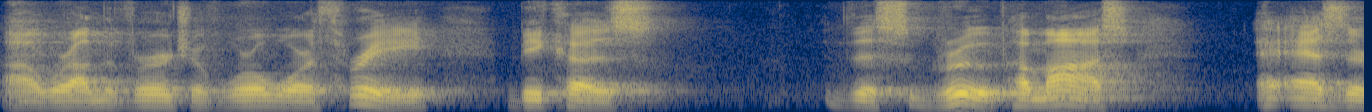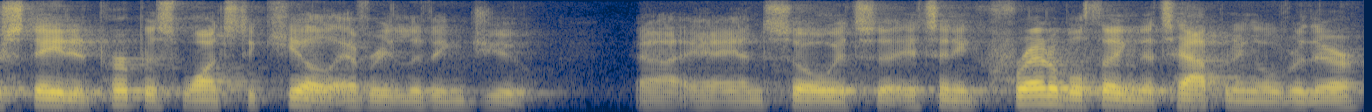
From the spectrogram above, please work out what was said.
Uh, we're on the verge of World War III because this group, Hamas, as their stated purpose, wants to kill every living Jew. Uh, and so it's, a, it's an incredible thing that's happening over there.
